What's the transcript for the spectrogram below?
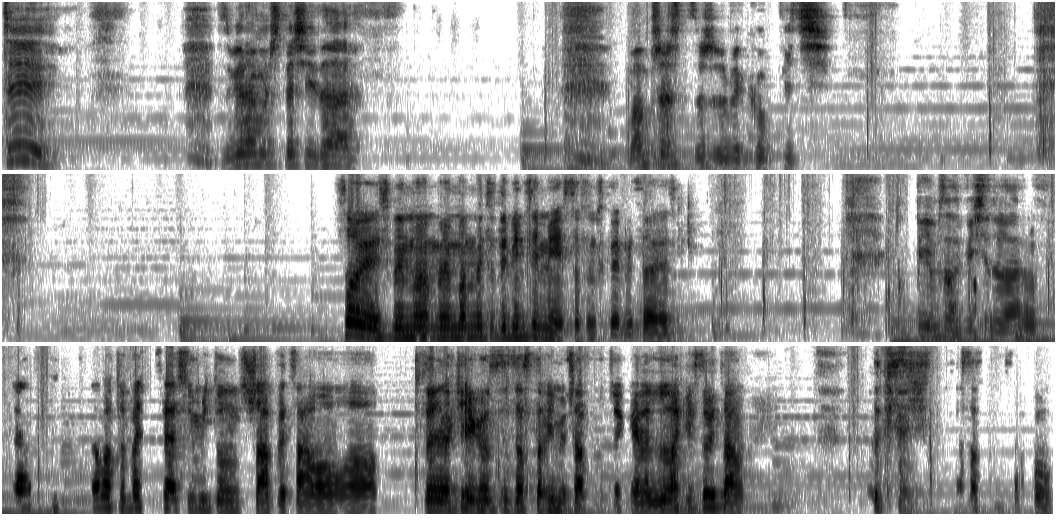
Ty! Zbieramy 40 dolarów. Mam przez to, żeby kupić. Co jest? My, my, my mamy tutaj więcej miejsca w tym sklepie, co jest? Kupiłem za 200 dolarów. Dobra, to weź przesuń mi tą szafę całą, o. Tutaj jakiego z- zastawimy szafę. Czekaj, ale Laki, stój tam. Zastawimy szafą.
